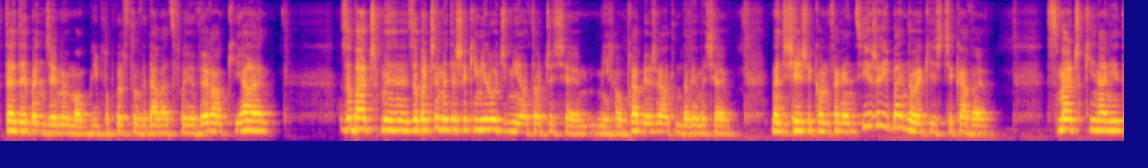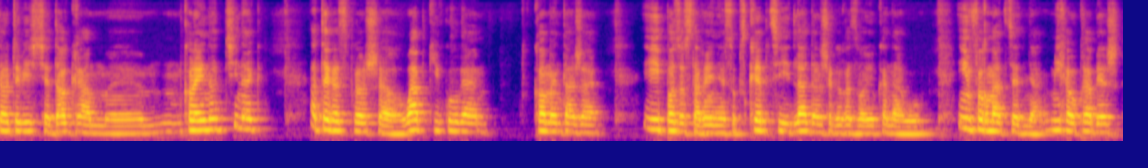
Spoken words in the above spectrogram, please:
Wtedy będziemy mogli po prostu wydawać swoje wyroki, ale zobaczmy, zobaczymy też, jakimi ludźmi otoczy się Michał Probierz. O tym dowiemy się na dzisiejszej konferencji. Jeżeli będą jakieś ciekawe smaczki na niej, to oczywiście dogram yy, kolejny odcinek. A teraz proszę o łapki w górę, komentarze i pozostawienie subskrypcji dla dalszego rozwoju kanału. Informacja dnia. Michał Probierz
